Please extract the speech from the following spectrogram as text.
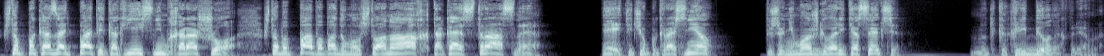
Чтобы показать папе, как ей с ним хорошо. Чтобы папа подумал, что она, ах, такая страстная. Эй, ты что, покраснел? Ты что, не можешь говорить о сексе? Ну ты как ребенок прямо.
